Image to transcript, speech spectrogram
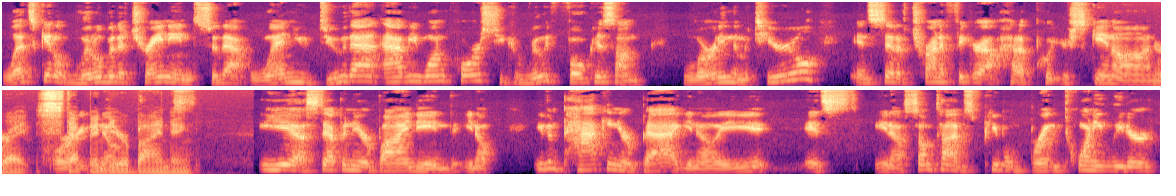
let's get a little bit of training so that when you do that Avi One course, you can really focus on learning the material instead of trying to figure out how to put your skin on. Or, right, step or, you into know, your binding. Yeah, step into your binding. You know, even packing your bag. You know, you, it's you know sometimes people bring 20 liter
